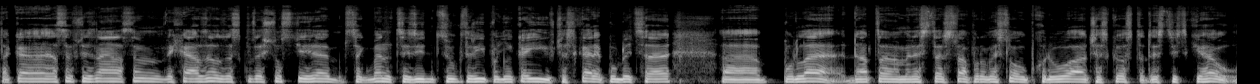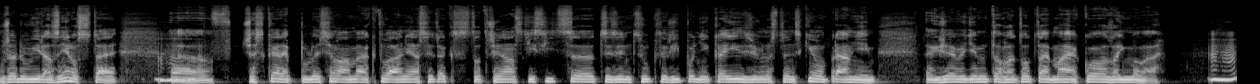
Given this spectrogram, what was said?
Tak eh, já se přiznám, já jsem vycházel ze skutečnosti, že segment cizinců, kteří podnikají v České republice, eh, podle dat Ministerstva průmyslu a obchodu a Českého statistického úřadu výrazně roste. Uh-huh. V České republice máme aktuálně asi tak 113 tisíc cizinců, kteří podnikají s živnostenským oprávněním, takže vidím tohleto téma jako zajímavé. Uh-huh.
